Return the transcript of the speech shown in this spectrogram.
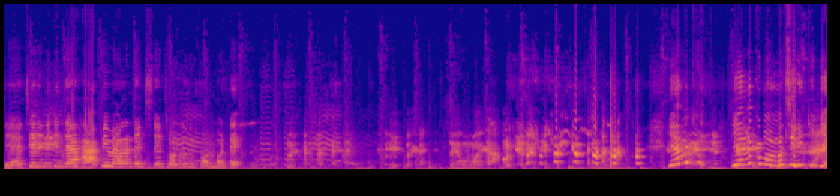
சரி சரி. இன்னைக்கு இந்த ஹாப்பி வேலண்டைன்ஸ் டேன்னு சொல்றதுக்கு ஃபோன் போட்டேன். எதுக்கு எதுக்கு மாமா சிரிக்கீங்க.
